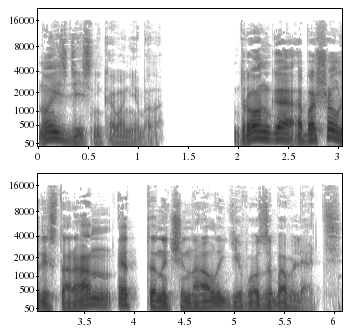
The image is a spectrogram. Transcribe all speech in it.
но и здесь никого не было. Дронго обошел ресторан, это начинало его забавлять.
